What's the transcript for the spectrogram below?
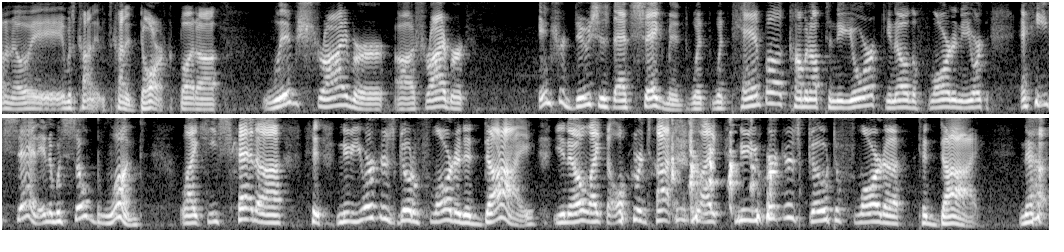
I don't know. It, it was kind of it's kind of dark, but uh, Liev Schreiber uh, Schreiber introduces that segment with with Tampa coming up to New York. You know, the Florida New York, and he said, and it was so blunt, like he said, uh. New Yorkers go to Florida to die, you know, like the overtime, like New Yorkers go to Florida to die. Now,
